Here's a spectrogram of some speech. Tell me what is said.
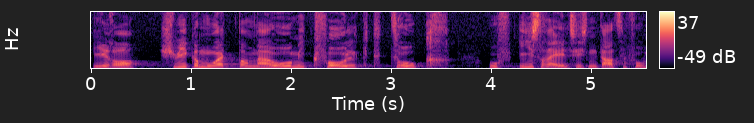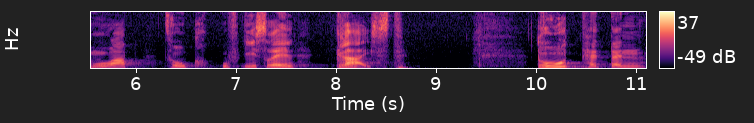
ihrer Schwiegermutter Naomi gefolgt, zurück auf Israel. Sie sind also von Moab zurück auf Israel gereist. Die Ruth hat dann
